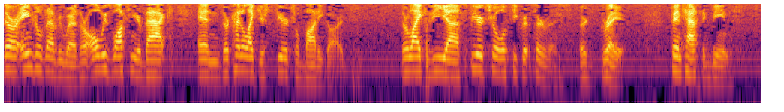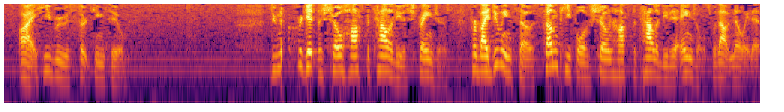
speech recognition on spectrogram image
there are angels everywhere. They're always watching your back, and they're kind of like your spiritual bodyguards. They're like the uh, spiritual secret service. They're great, fantastic beings. All right, Hebrews 13:2. Do not forget to show hospitality to strangers, for by doing so, some people have shown hospitality to angels without knowing it.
